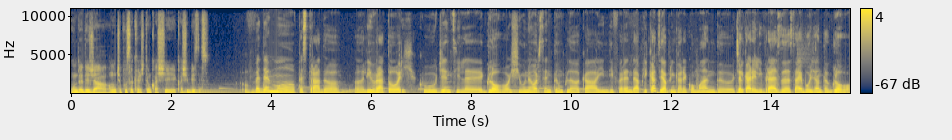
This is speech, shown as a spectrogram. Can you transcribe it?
unde deja am început să creștem ca și, ca și business. Vedem uh, pe stradă uh, livratori cu gențile Glovo și uneori se întâmplă ca, indiferent de aplicația prin care comand, uh, cel care livrează să aibă o jantă Glovo.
